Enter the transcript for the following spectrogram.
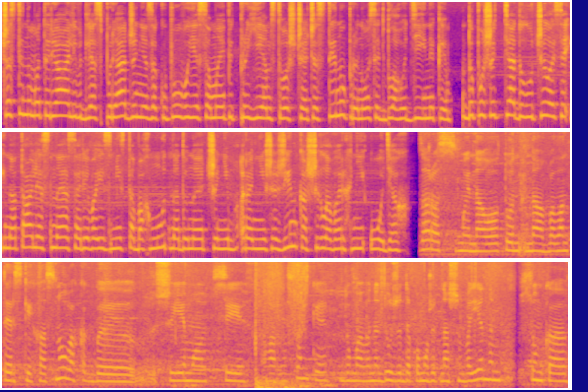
Частину матеріалів для спорядження закуповує саме підприємство. Ще частину приносять благодійники. До пошиття долучилася і Наталя Снесарєва із міста Бахмут на Донеччині. Раніше жінка шила верхній одяг. Зараз ми на, на волонтерських основах как би, шиємо ці гарні сумки. Думаю, вони дуже допоможуть нашим воєнним. Сумка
